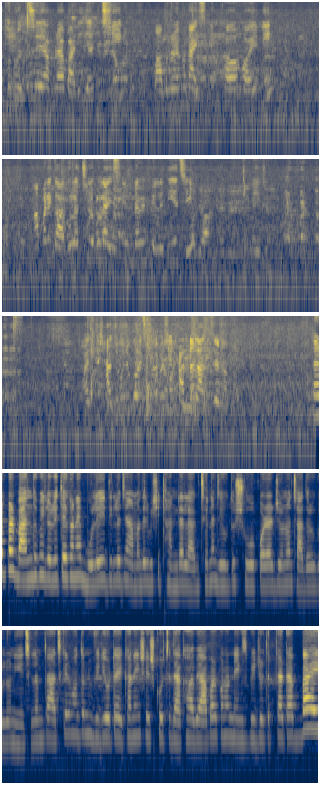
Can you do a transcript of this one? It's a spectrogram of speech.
এখন হচ্ছে আমরা বাড়ি যাচ্ছি। মামুনের এখন আইসক্রিম খাওয়া হয়নি। আমার গা গোলা ছিল বলে আইসক্রিমটা আমি ফেলে দিয়েছি। এই জন্য আজকে সাজুগুজু করেছি বলে বেশি ঠান্ডা লাগছে না। তারপর বান্ধবী ললিতা এখানে বলেই দিল যে আমাদের বেশি ঠান্ডা লাগছে না, যেহেতু শো করার জন্য চাদরগুলো নিয়েছিলাম। তো আজকের মতন ভিডিওটা এখানেই শেষ করছি। দেখা হবে আবার কোনো নেক্সট ভিডিওতে টাটা বাই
